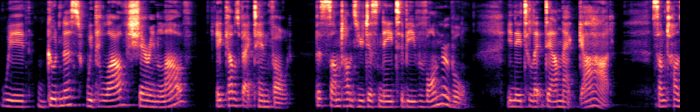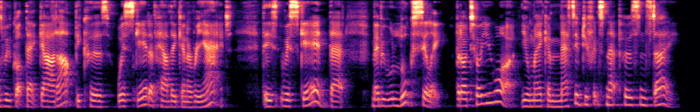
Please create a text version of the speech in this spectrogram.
with goodness, with love, sharing love, it comes back tenfold. But sometimes you just need to be vulnerable. You need to let down that guard. Sometimes we've got that guard up because we're scared of how they're going to react. we're scared that Maybe we'll look silly, but I tell you what, you'll make a massive difference in that person's day.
